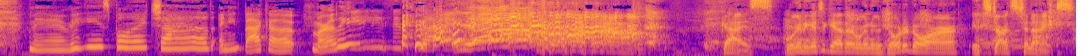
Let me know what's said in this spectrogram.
Mary's boy child. I need backup. Marley? Jesus Christ. Yeah! Guys, we're going to get together. We're going to go door to door. It starts tonight.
